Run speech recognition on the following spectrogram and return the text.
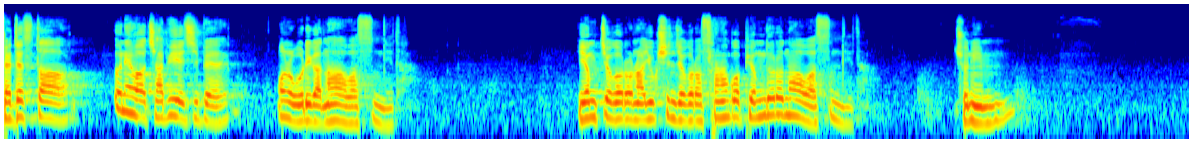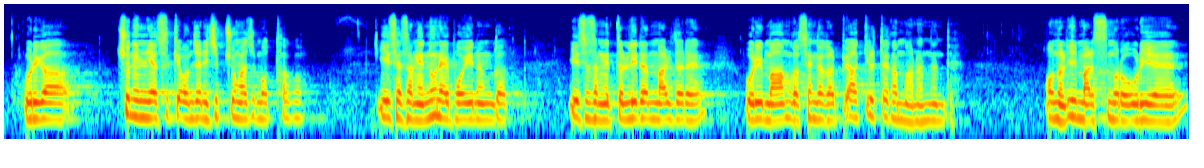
베데스다 은혜와 자비의 집에 오늘 우리가 나와왔습니다. 영적으로나 육신적으로 상하고 병들어 나와왔습니다. 주님, 우리가 주님 예수께 온전히 집중하지 못하고 이 세상에 눈에 보이는 것, 이 세상에 들리는 말들에 우리 마음과 생각을 빼앗길 때가 많았는데 오늘 이 말씀으로 우리의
